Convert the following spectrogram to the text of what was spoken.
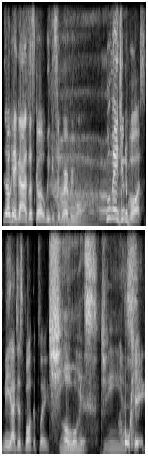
He said, okay, guys, let's go. We can sit wherever we want. Who made you the boss? Me. I just bought the place. Oh, okay. Genius. Genius. Okay.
